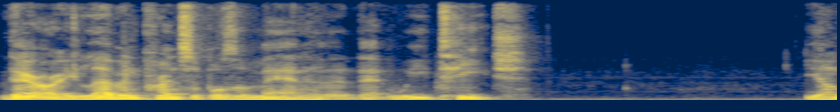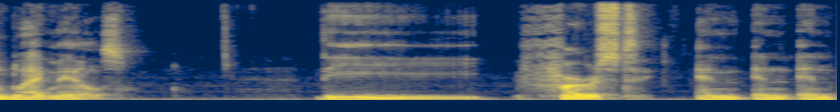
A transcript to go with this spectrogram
there are 11 principles of manhood that we teach young black males. The first and, and, and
